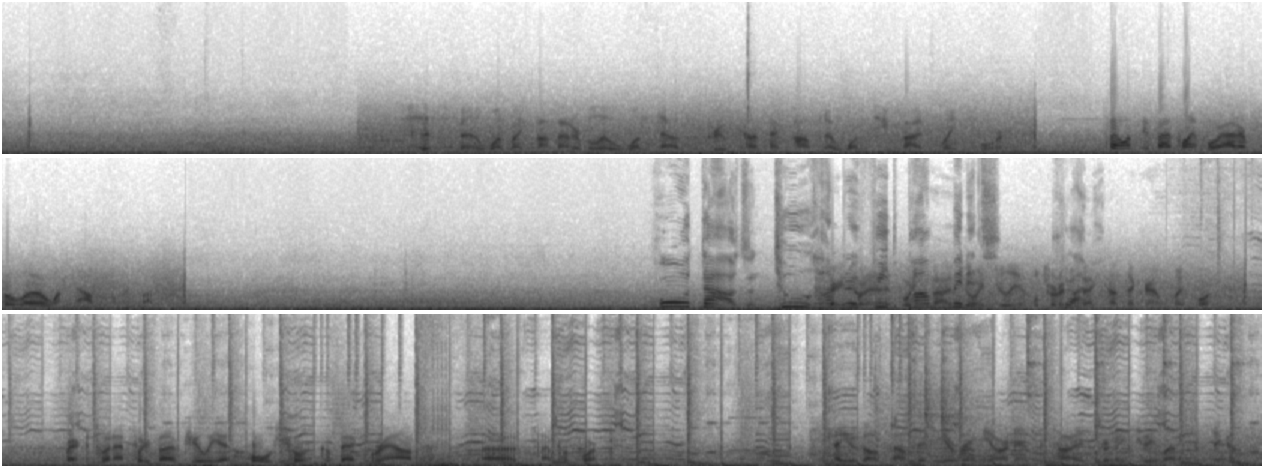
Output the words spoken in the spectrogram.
Six, uh, 1 Mike Pop at or below 1,000 approved. Contact Pop at 125.4. So 125.4 out or below 1,000. Mike Pop. 4,200 feet per minute. Juliet, hold short of Climb. Quebec, contact ground point 4. American 2945 Juliet, hold short Quebec ground, uh, 9.4. Tiger Golf Alpha India Romeo RN advertised runway 28 left, take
